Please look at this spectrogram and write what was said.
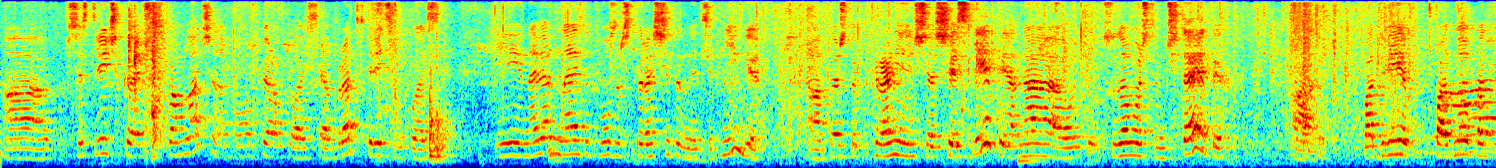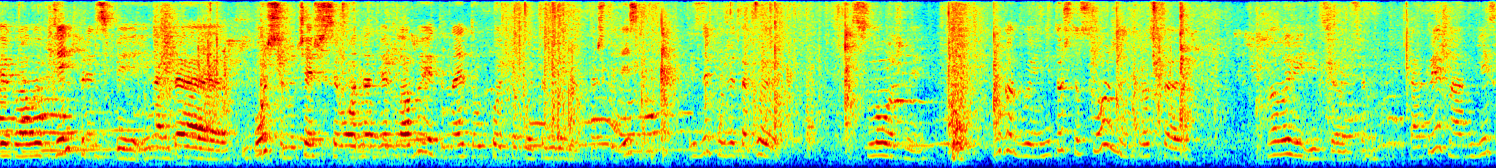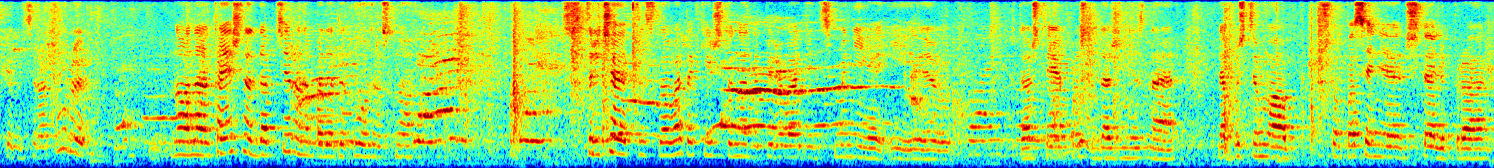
А, сестричка чуть помладше, она, по-моему, в первом классе, а брат в третьем классе. И, наверное, на этот возраст и рассчитаны эти книги, а, потому что Каролине сейчас 6 лет, и она вот, с удовольствием читает их. А, по, две, по одной, по две главы в день, в принципе, иногда больше, но чаще всего одна-две главы, это на это уходит какое-то время, потому что здесь язык уже такой сложный. Ну, как бы, не то, что сложный, просто, ну, вы видите, в общем. Конкретно английская литература, но она, конечно, адаптирована под этот возраст, но встречаются слова такие, что надо переводить мне, и, потому что я просто даже не знаю. Допустим, а, что последнее читали про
